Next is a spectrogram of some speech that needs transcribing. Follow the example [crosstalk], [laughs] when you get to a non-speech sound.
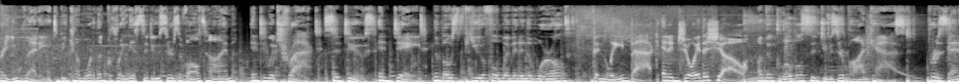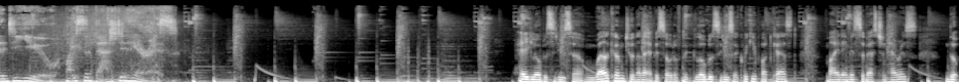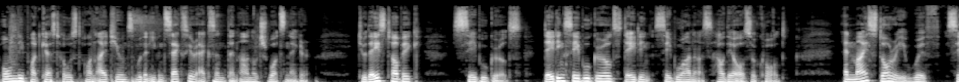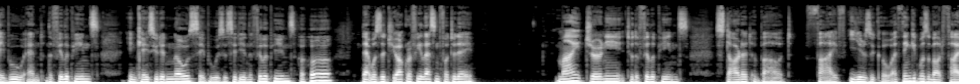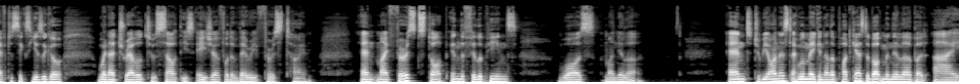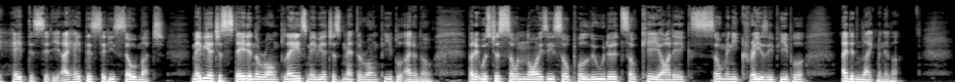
Are you ready to become one of the greatest seducers of all time? And to attract, seduce, and date the most beautiful women in the world? Then lean back and enjoy the show on the Global Seducer Podcast, presented to you by Sebastian Harris. Hey Global Seducer, welcome to another episode of the Global Seducer Quickie Podcast. My name is Sebastian Harris, the only podcast host on iTunes with an even sexier accent than Arnold Schwarzenegger. Today's topic, Cebu girls. Dating Cebu girls, dating Cebuanas, how they're also called. And my story with Cebu and the Philippines, in case you didn't know, Cebu is a city in the Philippines, [laughs] haha. that was the geography lesson for today. My journey to the Philippines started about five years ago. I think it was about five to six years ago when I traveled to Southeast Asia for the very first time. And my first stop in the Philippines was Manila. And to be honest, I will make another podcast about Manila, but I hate this city. I hate this city so much. Maybe I just stayed in the wrong place. Maybe I just met the wrong people. I don't know. But it was just so noisy, so polluted, so chaotic, so many crazy people. I didn't like Manila.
